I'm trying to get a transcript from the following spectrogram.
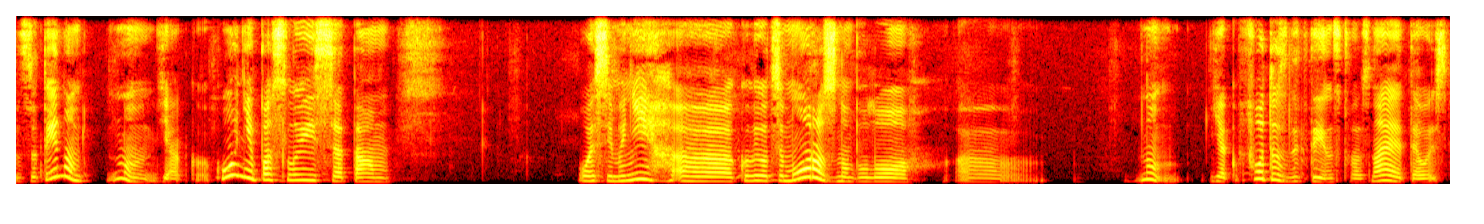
за тином, ну, як коні паслися там. Ось і мені, е, коли оце морозно було, е, ну, як фото з дитинства, знаєте, ось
